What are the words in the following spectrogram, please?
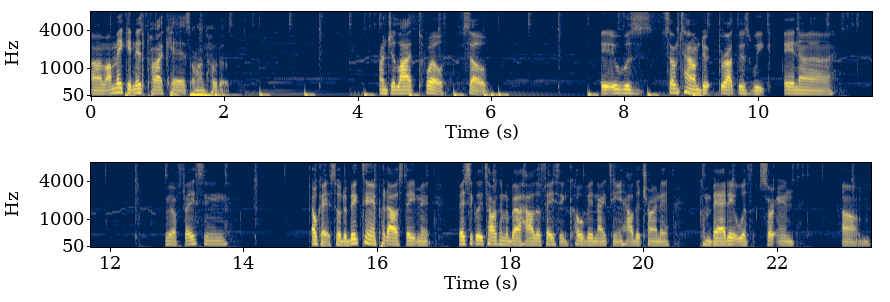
um, I'm making this podcast on. Hold up. on July 12th. So it, was sometime d- throughout this week, and uh, we are facing. Okay, so the Big Ten put out a statement basically talking about how they're facing COVID 19, how they're trying to combat it with certain um,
